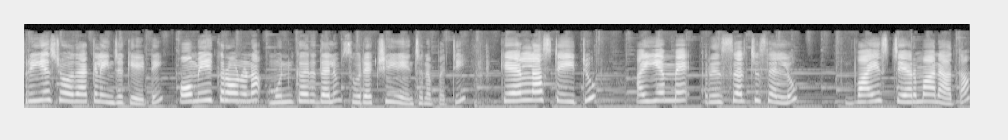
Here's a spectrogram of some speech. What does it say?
പ്രിയ ശ്രോതാക്കൾ ഇഞ്ചു കേട്ടി ഒമിക്രോണുണ മുൻകരുതലും സുരക്ഷയും പറ്റി Kerala state I M A research cell vice ചെയർമാനാത്ത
